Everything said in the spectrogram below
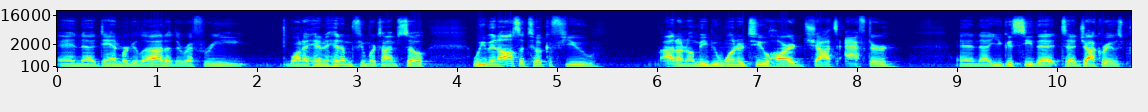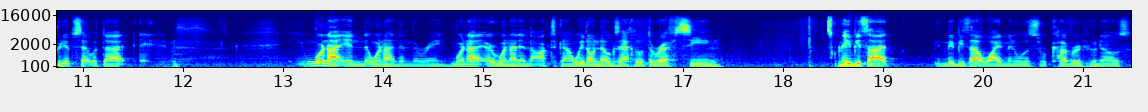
and uh, Dan Miragliotta, the referee, wanted him to hit him a few more times. So Weidman also took a few I don't know, maybe one or two hard shots after, and uh, you could see that uh, Jacare was pretty upset with that. We're not in. We're not in the ring. We're not. Or we're not in the octagon. We don't know exactly what the ref's seeing. Maybe thought. Maybe thought Weidman was recovered. Who knows?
